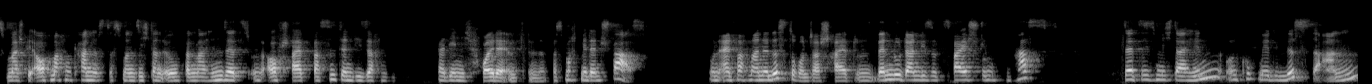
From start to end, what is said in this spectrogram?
zum Beispiel auch machen kann, ist, dass man sich dann irgendwann mal hinsetzt und aufschreibt, was sind denn die Sachen, bei denen ich Freude empfinde. Was macht mir denn Spaß? Und einfach mal eine Liste runterschreibt. Und wenn du dann diese zwei Stunden hast, setze ich mich da hin und gucke mir die Liste an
